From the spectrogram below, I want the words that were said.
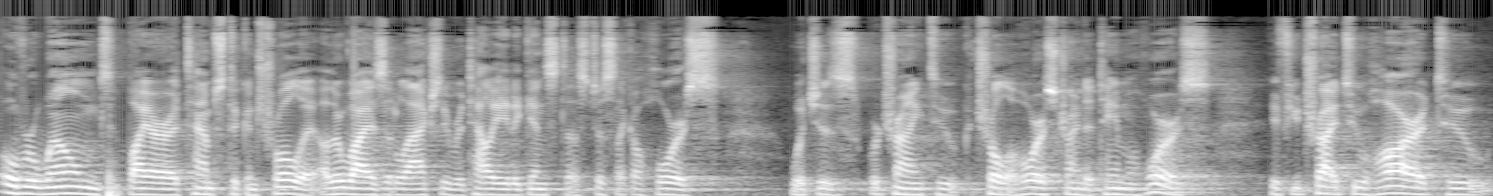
overwhelmed by our attempts to control it. Otherwise, it'll actually retaliate against us, just like a horse, which is we're trying to control a horse, trying to tame a horse. If you try too hard to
